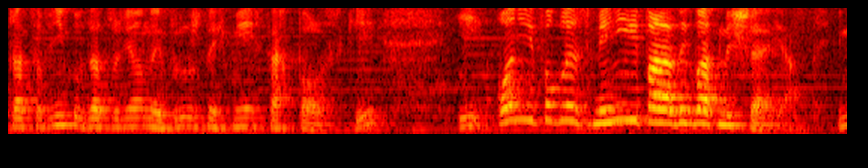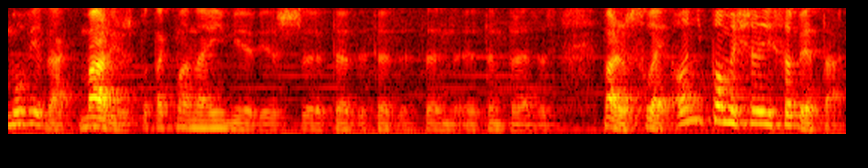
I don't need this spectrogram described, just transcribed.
pracowników zatrudnionych w różnych miejscach Polski i oni w ogóle zmienili paradygmat myślenia. I mówię tak, Mariusz, bo tak ma na imię, wiesz, ten, ten, ten, ten prezes. Mariusz, słuchaj, oni pomyśleli sobie tak,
